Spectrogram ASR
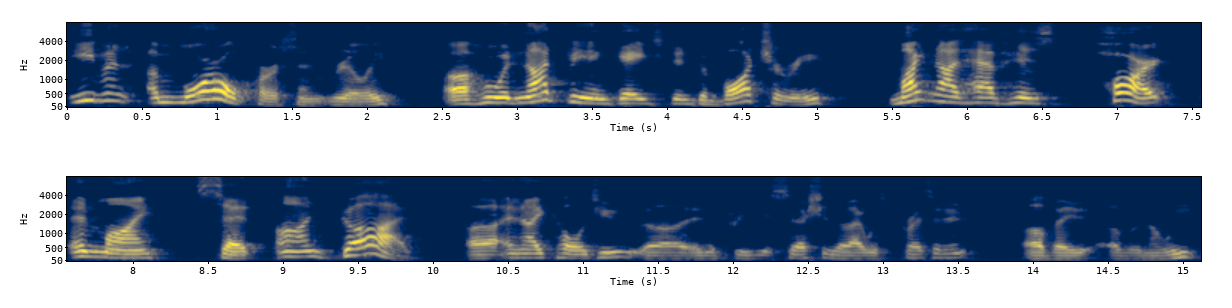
even a moral person, really, uh, who would not be engaged in debauchery, might not have his heart and mind set on God. Uh, and I told you uh, in a previous session that I was president of a of an elite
